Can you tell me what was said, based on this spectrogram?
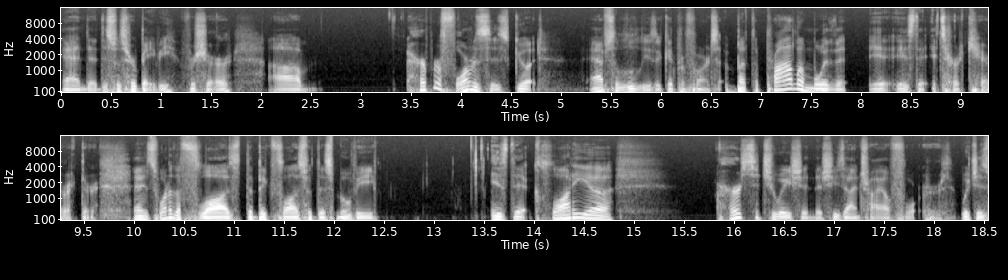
and this was her baby for sure. Um, her performance is good, absolutely is a good performance. But the problem with it is that it's her character, and it's one of the flaws, the big flaws for this movie, is that Claudia her situation that she's on trial for, which is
